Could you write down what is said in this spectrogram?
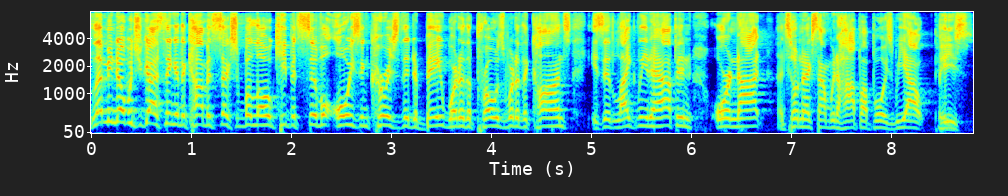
Let me know what you guys think in the comment section below. Keep it civil. Always encourage the debate. What are the pros? What are the cons? Is it likely to happen or not? Until next time, we the Hot Pot Boys. We out. Peace.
